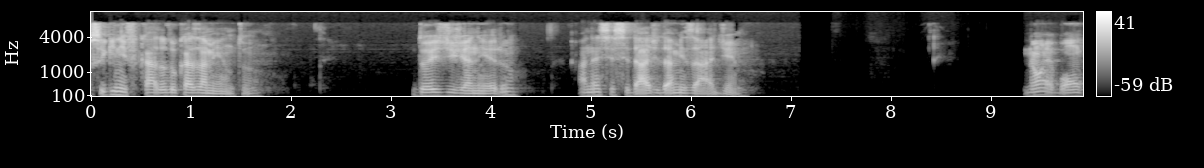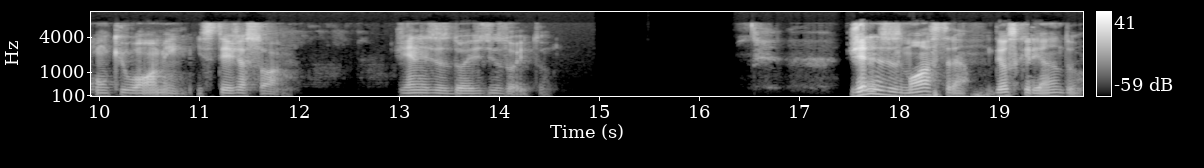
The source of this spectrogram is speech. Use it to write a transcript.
significado do casamento. 2 de janeiro A necessidade da amizade. Não é bom com que o homem esteja só. Gênesis 2:18. Gênesis mostra Deus criando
